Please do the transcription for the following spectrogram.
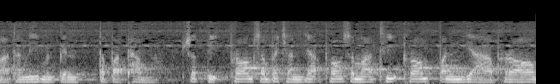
มาทางนี้มันเป็นตปธรรม สติพร้อมสัมปชัญญะพร้อมสมาธิพร้อมปัญญาพร้อม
